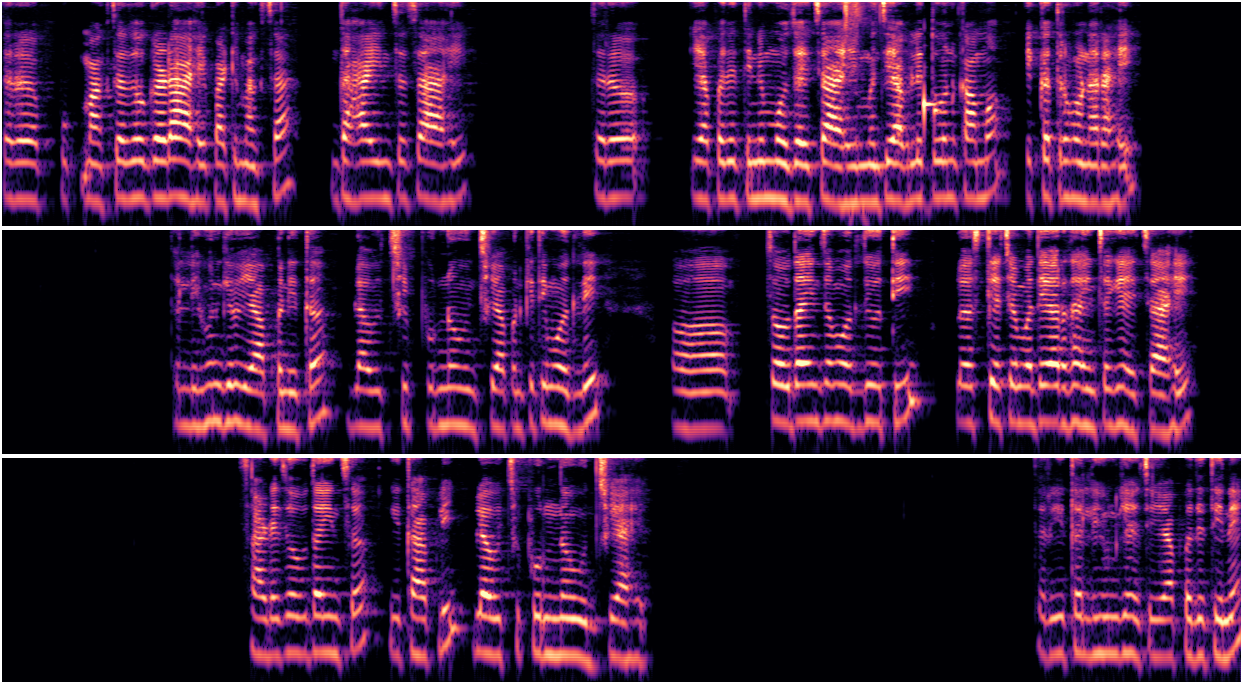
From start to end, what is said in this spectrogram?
तर पु- मागचा जो गडा आहे पाठीमागचा दहा इंचचा आहे. तर या पद्धतीने मोजायचं आहे. म्हणजे आपले दोन कामं एकत्र होणार आहे. तर लिहून घेऊया आपण इथं. ब्लाऊजची पूर्ण उंची आपण किती मोजली? चौदा इंच मोजली होती. प्लस त्याच्यामध्ये अर्धा इंच घ्यायचा आहे. साडे चौदा इंच इथं आपली ब्लाऊजची पूर्ण उंची आहे. तर इथं लिहून घ्यायचे या पद्धतीने.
